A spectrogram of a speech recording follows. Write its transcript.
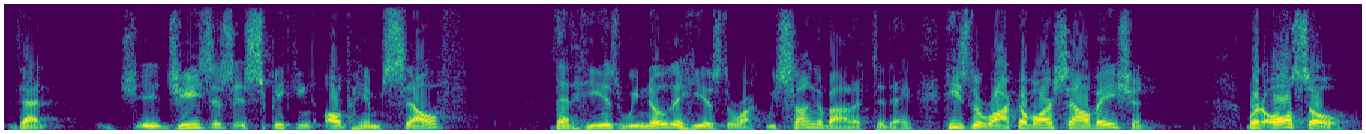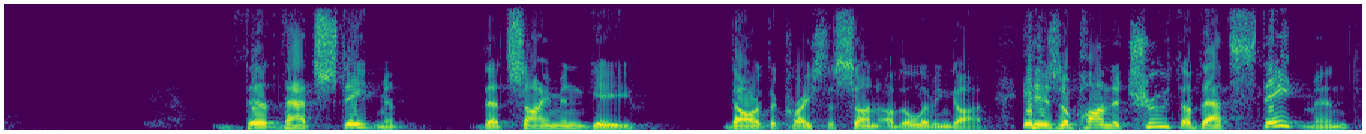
That Jesus is speaking of himself, that he is, we know that he is the rock. We sung about it today. He's the rock of our salvation. But also, the, that statement that Simon gave Thou art the Christ, the Son of the living God. It is upon the truth of that statement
